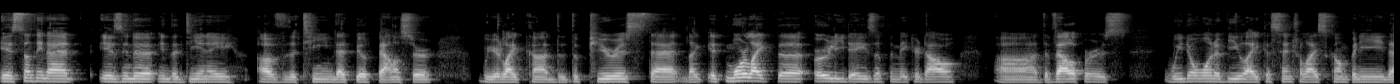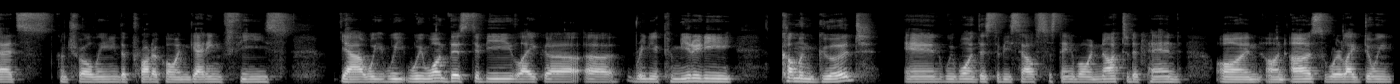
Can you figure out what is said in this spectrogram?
is something that is in the in the DNA of the team that built Balancer. We're like uh, the, the purists that like it more like the early days of the MakerDAO uh, developers. We don't want to be like a centralized company that's controlling the protocol and getting fees. Yeah, we, we, we want this to be like a, a really a community common good and we want this to be self-sustainable and not to depend on on us. We're like doing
